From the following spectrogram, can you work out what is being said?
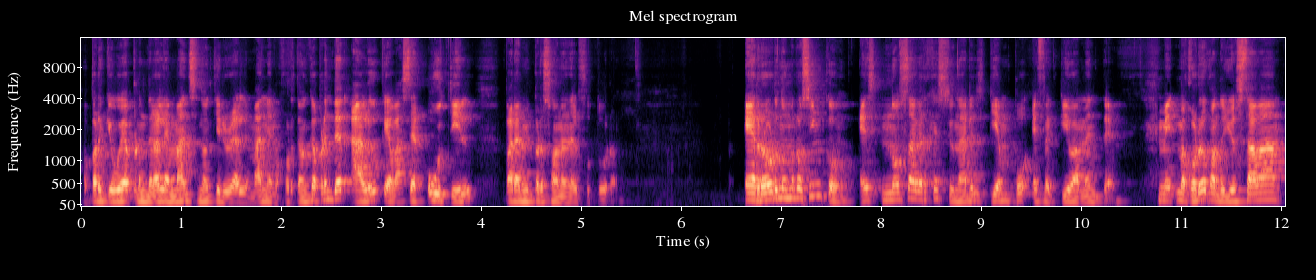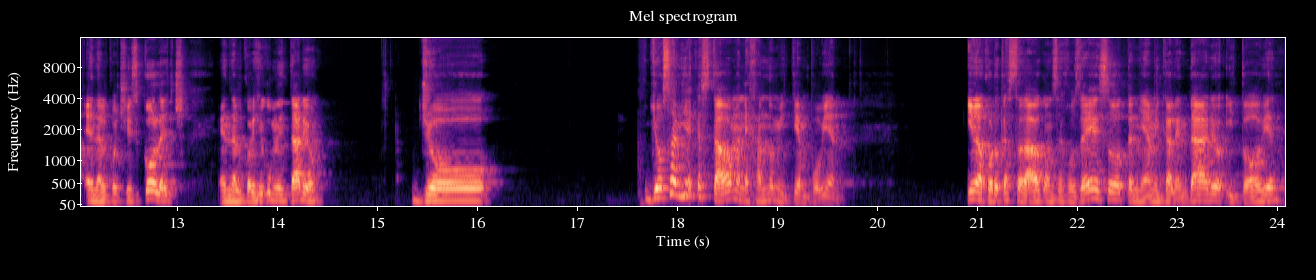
¿O para qué voy a aprender alemán si no quiero ir a Alemania? Mejor tengo que aprender algo que va a ser útil para mi persona en el futuro. Error número 5 es no saber gestionar el tiempo efectivamente. Me, acuerdo cuando yo estaba en el Cochise College, en el colegio comunitario, yo, yo sabía que estaba manejando mi tiempo bien. Y me acuerdo que hasta daba consejos de eso, tenía mi calendario y todo bien.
